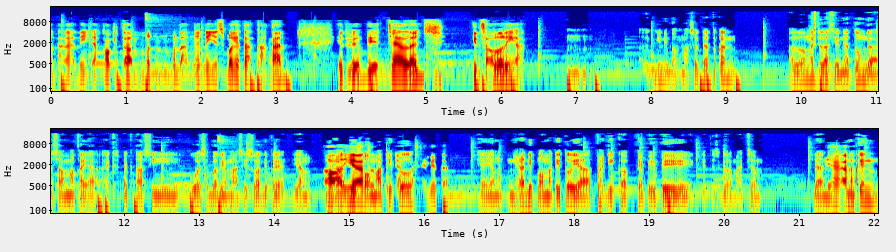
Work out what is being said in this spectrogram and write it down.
menanganinya. Kalau kita men menanganinya sebagai tantangan, it will be a challenge. Insya Allah ringan. Hmm, gini bang, maksudnya tuh kan lo ngejelasinnya tuh nggak sama kayak ekspektasi gue sebagai mahasiswa gitu ya, yang oh, iya, diplomat itu, ya yang ngira diplomat itu ya pergi ke PBB gitu segala macam, dan yeah. mungkin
